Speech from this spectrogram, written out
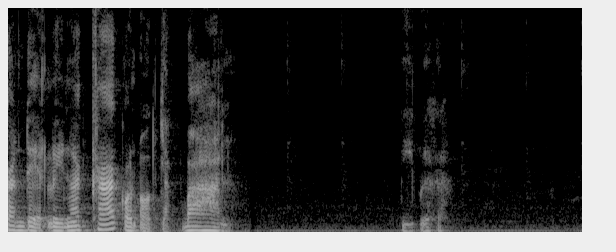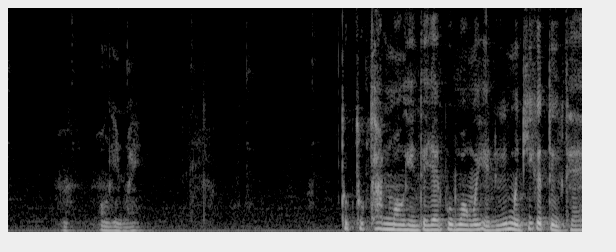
กันแดดเลยนะคะ ก่อนออกจากบ้าน บีบเลยค่ะ มองเห็นไหม ทุกทุกท่านมองเห็นแต่ยันปูมองไม่เห็นหรือเหมือนขี้กระตือแท้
